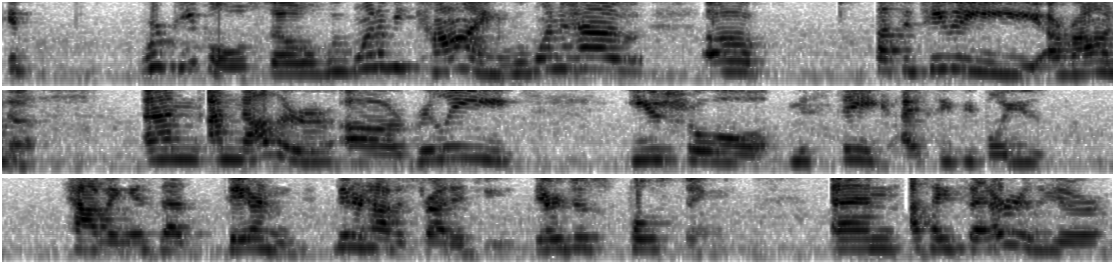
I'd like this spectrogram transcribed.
it we're people. So we want to be kind. We want to have uh, positivity around us. And another uh, really usual mistake I see people use having is that they don't they don't have a strategy. They're just posting. And as I said earlier,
